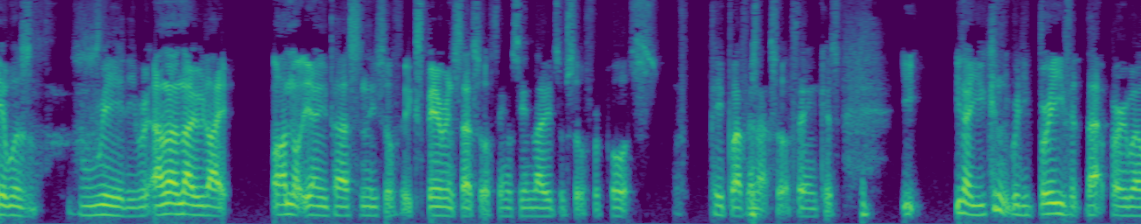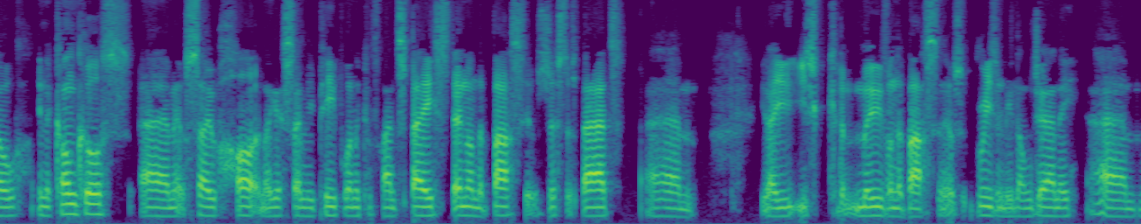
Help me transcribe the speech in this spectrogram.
it was really, and I know like I'm not the only person who sort of experienced that sort of thing. I've seen loads of sort of reports of people having that sort of thing because you, you know, you couldn't really breathe at that very well in the concourse. Um, it was so hot and I guess so many people in a confined space. Then on the bus, it was just as bad. Um, you know, you, you just couldn't move on the bus and it was a reasonably long journey. Um,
